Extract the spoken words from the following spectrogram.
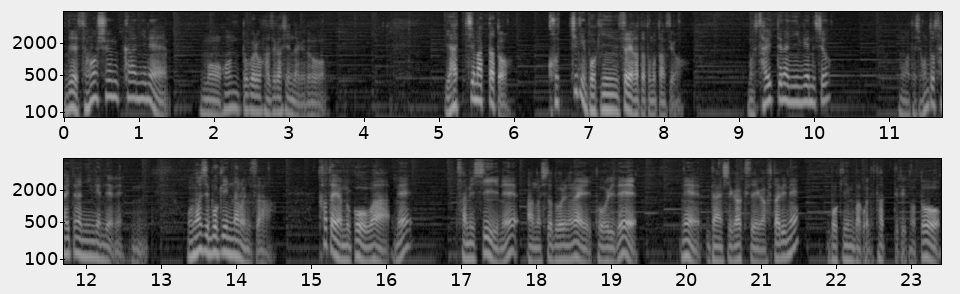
で、その瞬間にね、もうほんとこれは恥ずかしいんだけど、やっちまったと。こっちに募金すればよかったと思ったんですよ。もう最低な人間でしょ？もう私ほんと最低な人間だよね。うん。同じ募金なのにさ、片や向こうはね、寂しいね、あの人通りのない通りで、ね、男子学生が2人ね、募金箱で立ってるのと、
